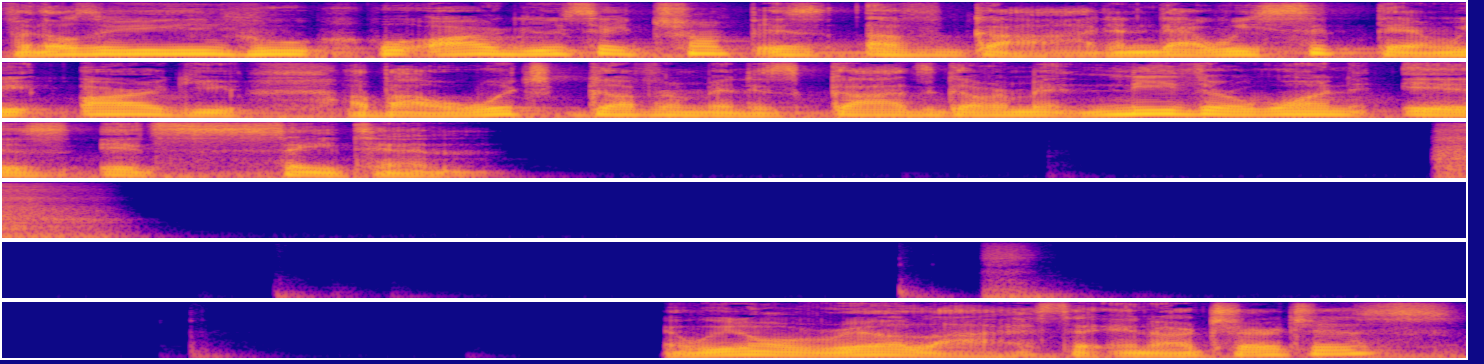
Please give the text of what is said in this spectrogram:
for those of you who who argue and say Trump is of God and that we sit there and we argue about which government is God's government neither one is it's Satan And we don't realize that in our churches,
